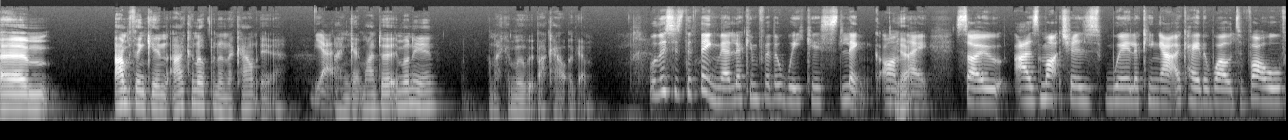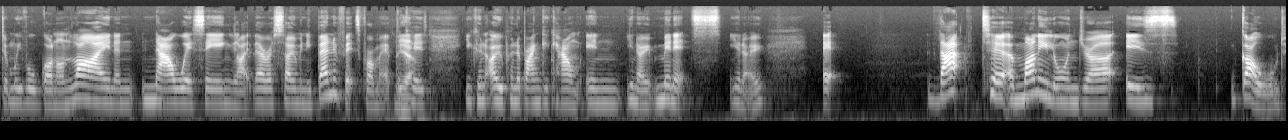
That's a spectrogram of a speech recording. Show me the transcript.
um, I'm thinking I can open an account here. Yeah. I can get my dirty money in, and I can move it back out again. Well, this is the thing. They're looking for the weakest link, aren't Yeah. they? So, as much as we're looking at, okay, the world's evolved and we've all gone online, and now we're seeing like there are so many benefits from it Yeah. because you can open a bank account in, you know, minutes, you know. It, that to a money launderer is gold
